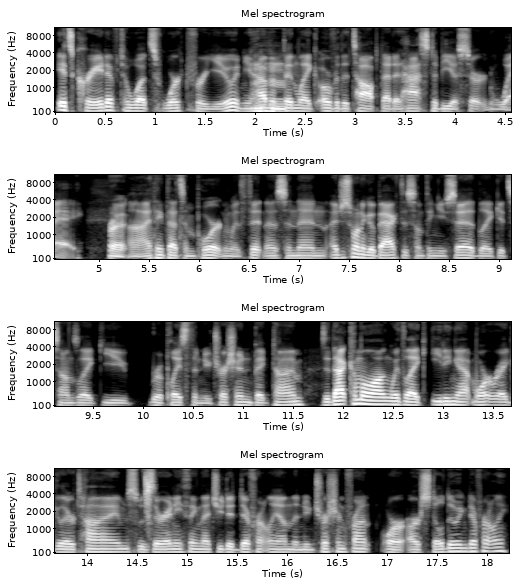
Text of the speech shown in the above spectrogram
it's creative to what's worked for you and you haven't Mhm. been like over the top that it has to be a certain way. Right. Uh, I think that's important with fitness. And then I just want to go back to something you said. Like it sounds like you replaced the nutrition big time. Did that come along with like eating at more regular times? Was there anything that you did differently on the nutrition front or are still doing differently?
